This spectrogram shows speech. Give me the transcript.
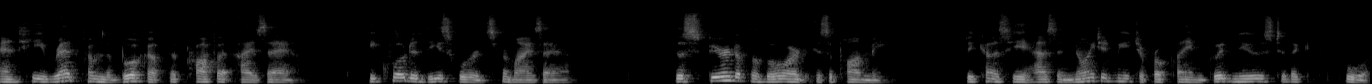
and he read from the book of the prophet Isaiah. He quoted these words from Isaiah The Spirit of the Lord is upon me, because he has anointed me to proclaim good news to the poor.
